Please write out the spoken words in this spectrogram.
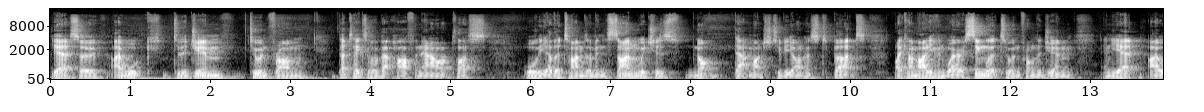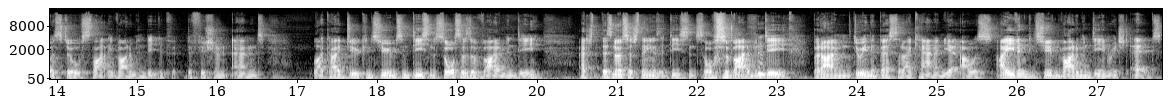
Yeah, so I walk to the gym to and from. That takes up about half an hour plus all the other times I'm in the sun, which is not that much to be honest. But like I might even wear a singlet to and from the gym, and yet I was still slightly vitamin D defi- deficient. And like I do consume some decent sources of vitamin D. Actually, there's no such thing as a decent source of vitamin D, but I'm doing the best that I can. And yet I was, I even consumed vitamin D enriched eggs,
